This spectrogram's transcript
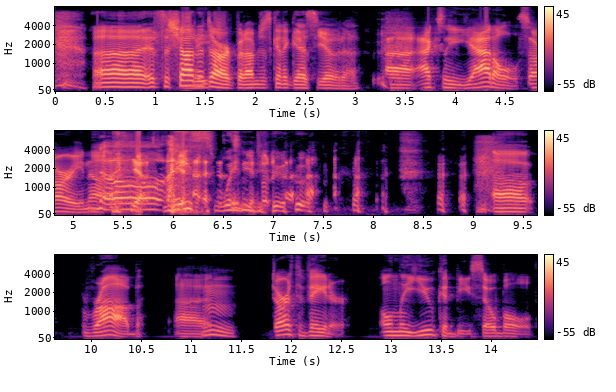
Ooh. Uh, it's a shot in the dark, but I'm just gonna guess Yoda. Uh actually Yaddle, sorry, no. No. Yeah. Mace Windu. Uh Rob, uh Mm. Darth Vader. Only you could be so bold.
